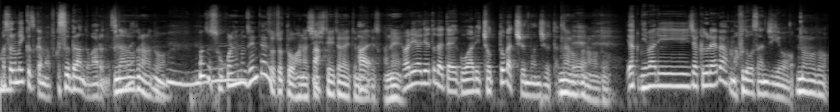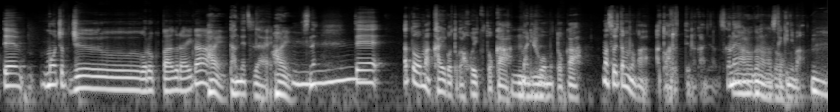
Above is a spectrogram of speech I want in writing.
まあ、それもいくつか今複数ブランドがあるんですけど、ね。なるほど、なるほど。うんまずそこら辺の全体像をちょっとお話ししていただいてもいいですかね？割合で言うと大体5割ちょっとが注文住宅で、なるほど、なるほど。約2割弱ぐらいがまあ不動産事業。なるほど。で、もうちょっと15、6%ぐらいはいが断熱材はい。ですね。ねで、あと、まあ、介護とか保育とか、うんまあ、リフォームとか、まあ、そういったものがあとあるっていうような感じなんですかね。なるほどなるほど。的には。うん。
